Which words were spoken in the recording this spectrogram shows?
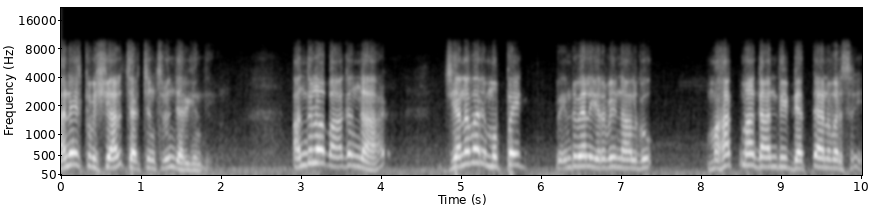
అనేక విషయాలు చర్చించడం జరిగింది. అందులో భాగంగా జనవరి ముప్పై రెండు వేల ఇరవై నాలుగు మహాత్మా గాంధీ డెత్ యానివర్సరీ.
